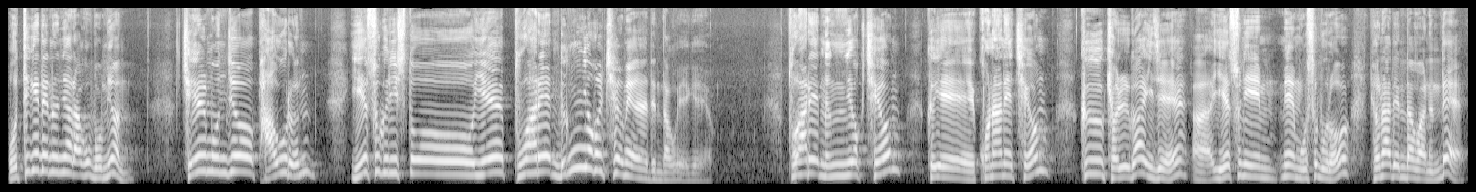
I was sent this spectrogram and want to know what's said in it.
어떻게 되느냐라고 보면 제일 먼저 바울은 예수 그리스도의 부활의 능력을 체험해야 된다고 얘기해요. 부활의 능력 체험, 그의 고난의 체험, 그 결과 이제 아, 예수님의 모습으로 변화된다고 하는데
